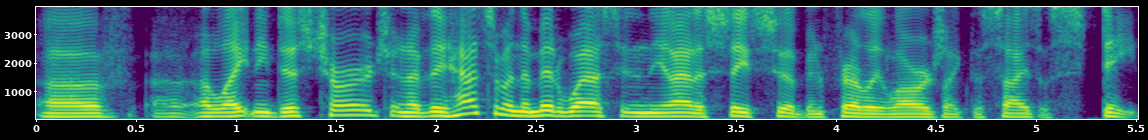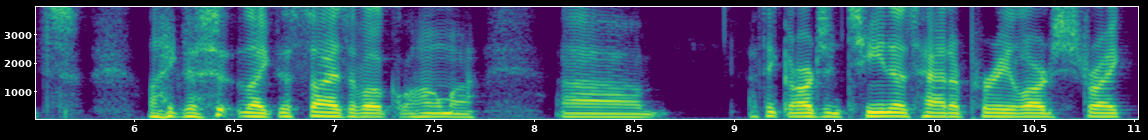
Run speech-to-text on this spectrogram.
of uh, a lightning discharge, and if they had some in the Midwest and in the United States too. Have been fairly large, like the size of states, like this, like the size of Oklahoma. Um, I think Argentina's had a pretty large strike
